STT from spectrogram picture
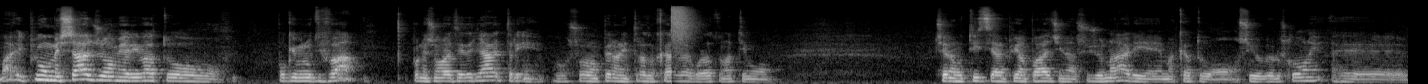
Ma il primo messaggio mi è arrivato pochi minuti fa, poi ne sono arrivati degli altri, sono appena rientrato a casa, ho guardato un attimo, c'è la notizia in prima pagina sui giornali, è mancato Silvio Berlusconi, eh,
